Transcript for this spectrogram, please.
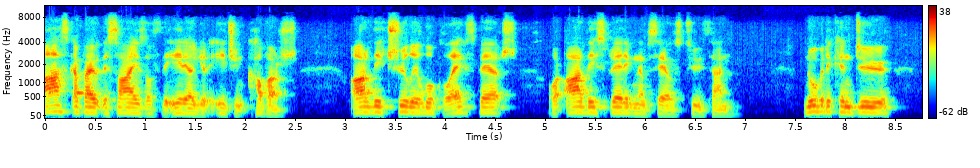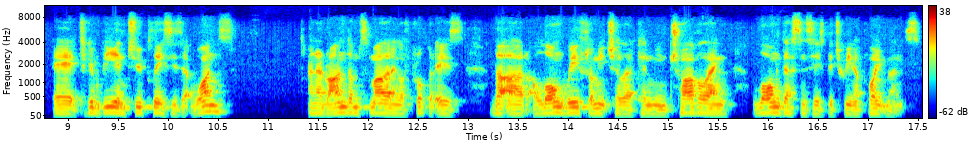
ask about the size of the area your agent covers. Are they truly local experts or are they spreading themselves too thin? Nobody can do uh, can be in two places at once, and a random smattering of properties that are a long way from each other can mean travelling long distances between appointments.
